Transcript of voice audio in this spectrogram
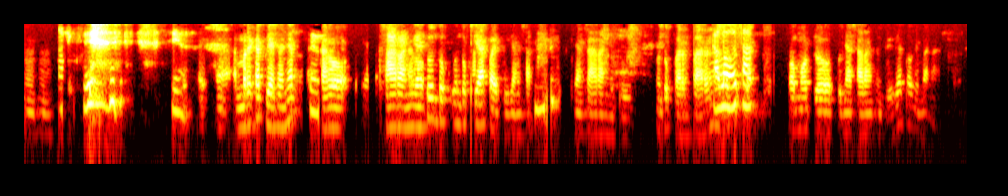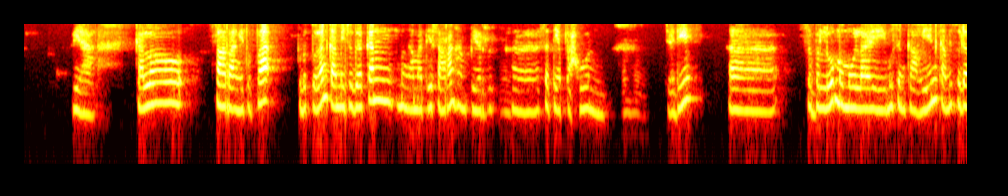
hmm. menarik sih. ya. Mereka biasanya Tuh. kalau sarangnya itu untuk untuk siapa itu yang hmm. yang sarang itu? Untuk bareng-bareng kalau komodo punya sarang sendiri atau gimana? Ya, kalau sarang itu Pak, kebetulan kami juga kan mengamati sarang hampir uh, setiap tahun. Jadi uh, sebelum memulai musim kawin, kami sudah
